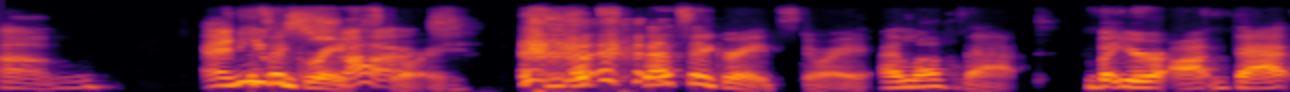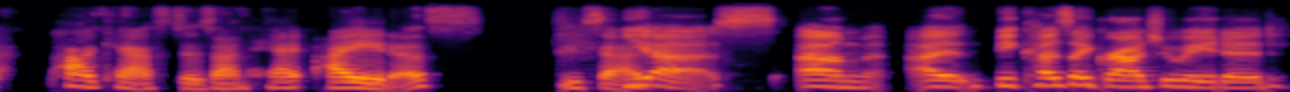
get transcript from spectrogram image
Um, and he that's was a great shocked. story. that's, that's, a great story. I love that. But you're on that podcast is on hi- hiatus. You said yes. Um, I because I graduated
